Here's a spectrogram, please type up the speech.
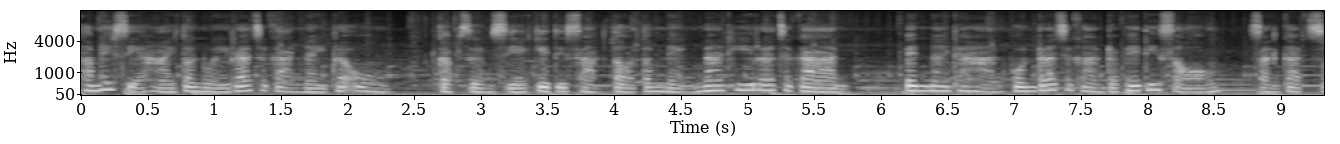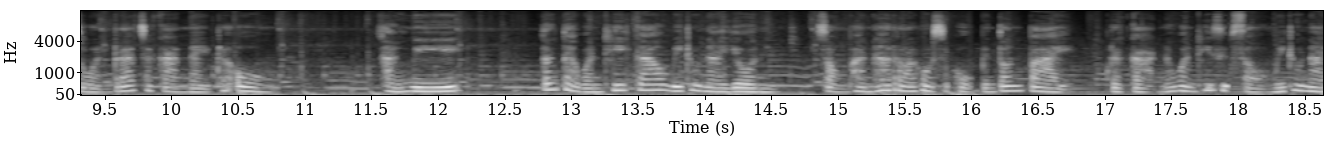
ทำให้เสียหายต่อหน่วยราชการในพระองค์ กับเสื่อมเสียเกียรติศักดิ์ต่อตำแหน่งหน้าที่ราชการ เป็นนายทหารพ้นราชการประเภทที่สองสังกัดส่วนราชการในพระองค์ ทั้งนี้ ตั้งแต่วันที่ 9 มิถุนายน 2566 เป็นต้นไป ประกาศณวันที่ 12 มิถุนา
